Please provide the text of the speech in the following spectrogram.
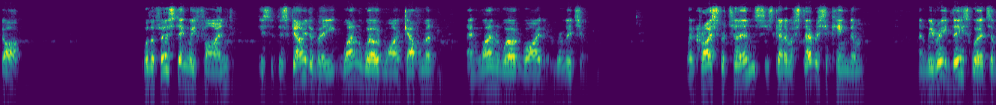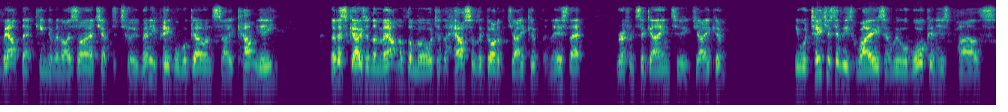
God. Well, the first thing we find is that there's going to be one worldwide government and one worldwide religion. When Christ returns, he's going to establish a kingdom. And we read these words about that kingdom in Isaiah chapter 2. Many people will go and say, Come ye, let us go to the mountain of the Lord, to the house of the God of Jacob. And there's that reference again to Jacob. He will teach us of his ways, and we will walk in his paths.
